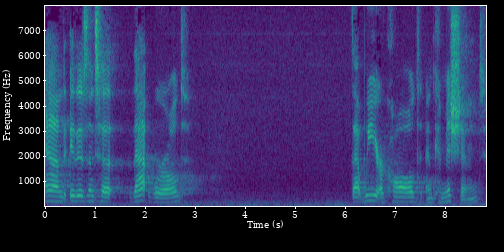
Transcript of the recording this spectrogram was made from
And it is into that world that we are called and commissioned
